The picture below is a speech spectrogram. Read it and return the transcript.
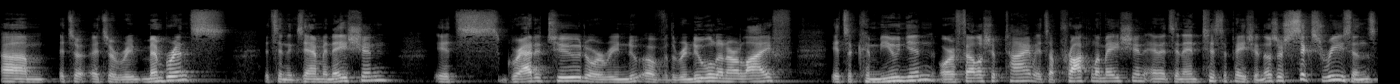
um, it's, a, it's a remembrance, it's an examination, it's gratitude or renew, of the renewal in our life. It's a communion or a fellowship time. It's a proclamation and it's an anticipation. Those are six reasons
